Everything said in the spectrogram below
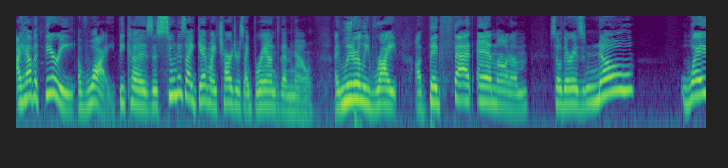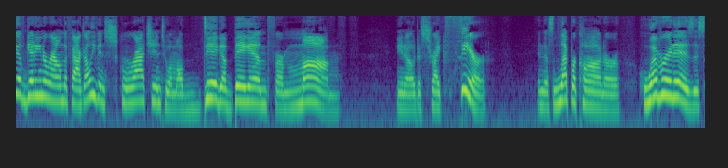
I have a theory of why because as soon as I get my chargers I brand them now. I literally write a big fat M on them. So there is no way of getting around the fact. I'll even scratch into them. I'll dig a big M for mom. You know, to strike fear in this leprechaun or whoever it is, this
